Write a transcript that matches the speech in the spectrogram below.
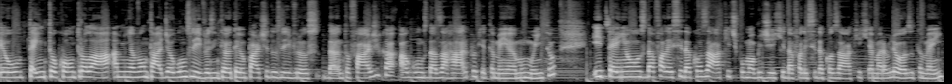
Eu tento controlar a minha vontade em alguns livros. Então eu tenho parte dos livros da Antofágica, alguns da Zahar, porque também amo muito, e tenho os da falecida Kozak, tipo Moby Dick da falecida Kozak, que é maravilhoso também.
